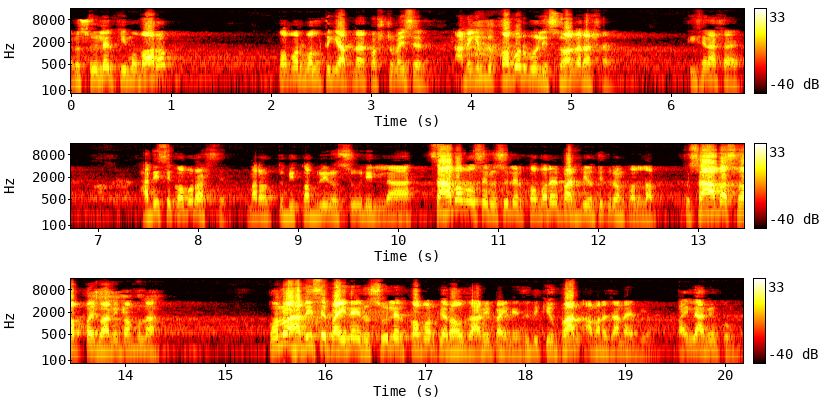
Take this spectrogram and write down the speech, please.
রসুলের কি মোবারক? কবর বলতে কি আপনার কষ্ট পাইছেন? আমি কিন্তু কবর বলি সোহাবের আশায়। কিসের আশায়? হাদিসে কবর আসছে। মারত তুমি কবরি রসুলিল্লাহ। সাহাবা বলছে, রসুলের কবরের পাশ দিয়ে অতিক্রম করলাম। তো সাহাবা সোয়াব পাইবো, আমি পাবো না? কোন হাদিসে পাই নাই, রসুলের কবরকে রওজা আমি পাই নাই। যদি কেউ পান, আমার জানাই দিও। পাইলে আমিও কমবো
